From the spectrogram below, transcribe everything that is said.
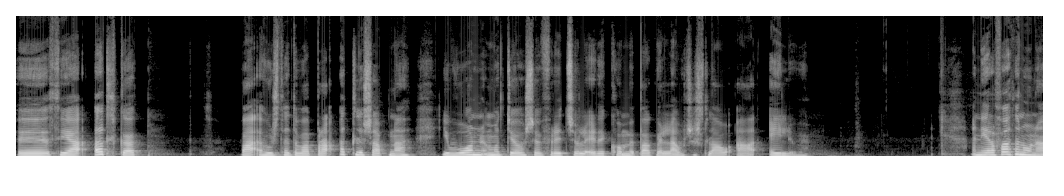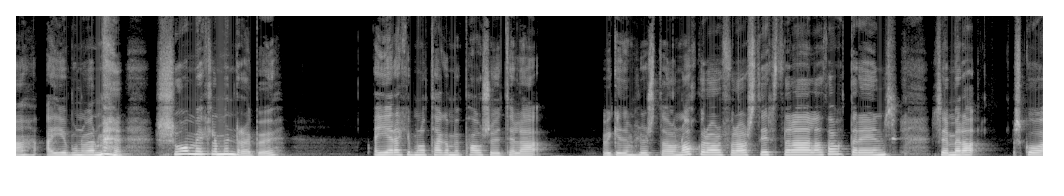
uh, því að öll gögn, var, veist, þetta var bara öllu sapnað í vonum að Joseph Fritzl erði komið bak við lásuslá að eilifu. En ég er að fatta núna að ég er búin að vera með svo mikla munræpu að ég er ekki búin að taka mig pásu til að við getum hlusta á nokkur orð frá styrþaraðala þáttarins sem er að sko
